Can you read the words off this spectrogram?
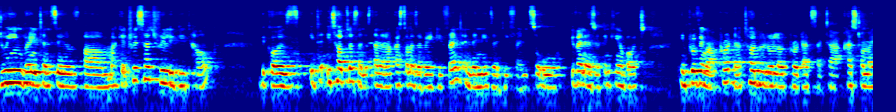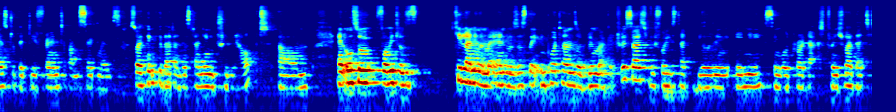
doing very intensive um, market research really did help because it, it helps us understand that our customers are very different and their needs are different. So even as we're thinking about improving our product, how do we roll out products that are customized to the different um, segments? So I think with that understanding, it really helped. Um, and also for me, it was key learning on my end was just the importance of doing market research before you start building any single product to ensure that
